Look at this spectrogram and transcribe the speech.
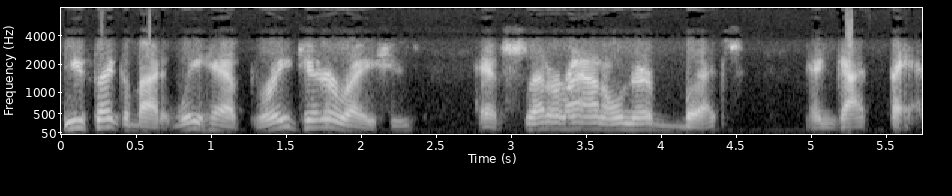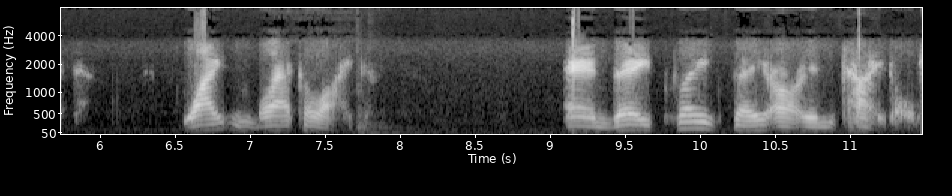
You think about it. We have three generations have sat around on their butts and got fat, white and black alike. And they think they are entitled.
